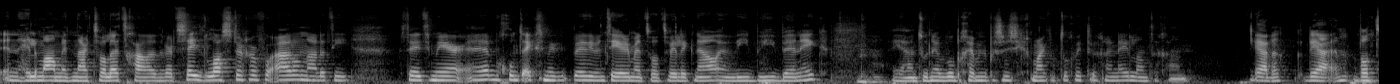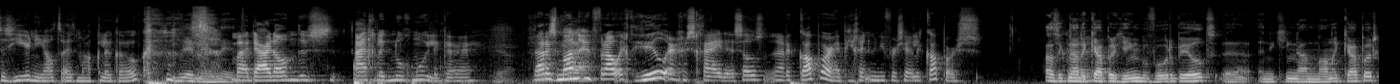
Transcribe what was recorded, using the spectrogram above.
En helemaal met naar het toilet gaan. Het werd steeds lastiger voor Aaron. Nadat hij steeds meer hè, begon te experimenteren met... Wat wil ik nou en wie, wie ben ik? Ja, en toen hebben we op een gegeven moment de beslissing gemaakt... om toch weer terug naar Nederland te gaan. Ja, dat, ja, want het is hier niet altijd makkelijk ook. Nee, nee, nee. Maar daar dan dus eigenlijk nog moeilijker. Ja. Daar is man en vrouw echt heel erg gescheiden. Zelfs naar de kapper heb je geen universele kappers. Als ik naar de kapper ging bijvoorbeeld, eh, en ik ging naar een mannenkapper,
